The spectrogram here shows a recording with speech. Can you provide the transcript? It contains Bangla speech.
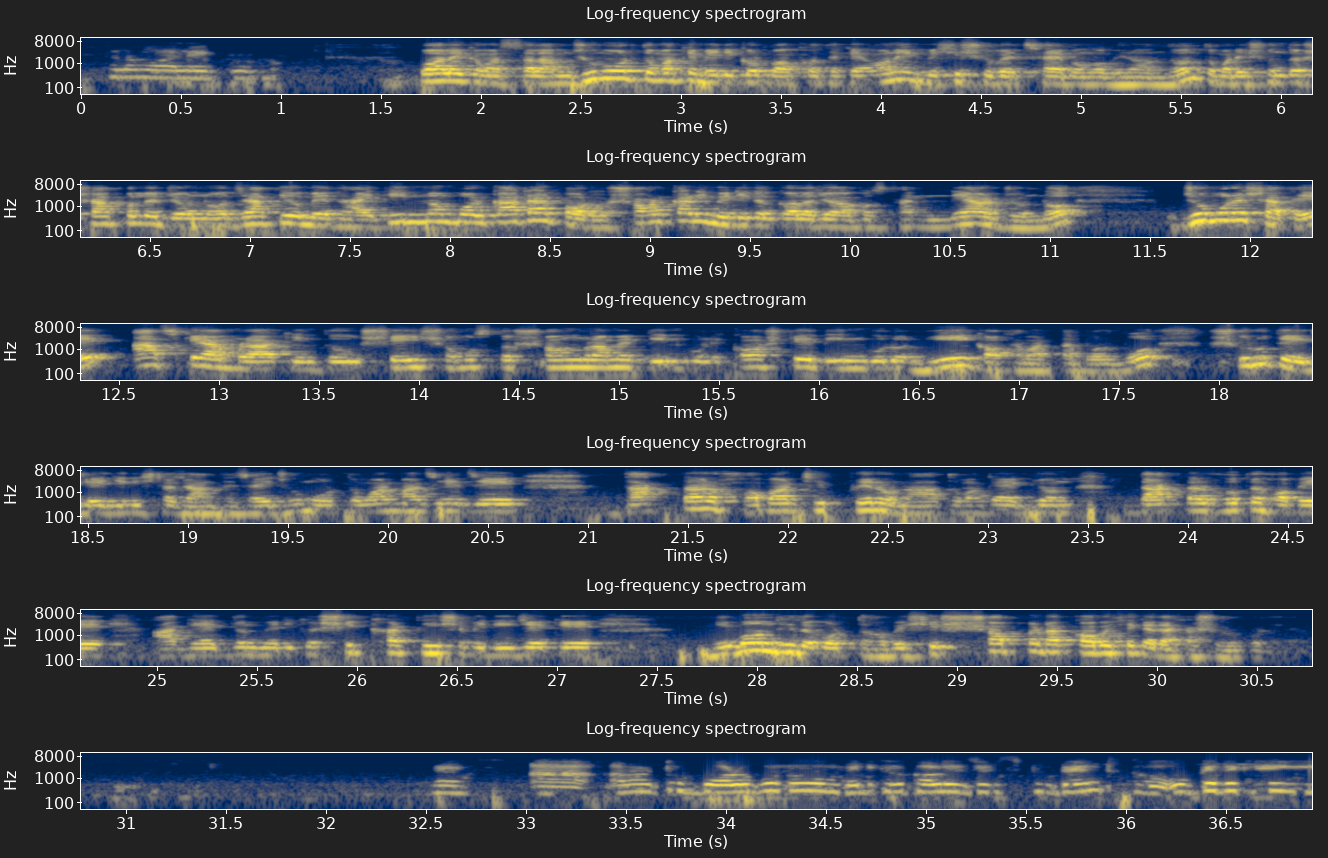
আসসালামু আলাইকুম। ওয়ালাইকুম আসসালাম। ঝুমুর, তোমাকে মেডিকোর পক্ষ থেকে অনেক বেশি শুভেচ্ছা এবং অভিনন্দন। তোমার এই সুন্দর সাফল্যের জন্য জাতীয় মেধায় তিন নম্বর কাটার পরও সরকারি মেডিকেল কলেজে অবস্থান নেওয়ার জন্য ঝুমুরের সাথে আজকে আমরা কিন্তু সেই সমস্ত সংগ্রামের দিনগুলি, কষ্টের দিনগুলো নিয়েই কথাবার্তা বলব। শুরুতেই যে জিনিসটা জানতে চাই, ঝুমুর, তোমার মাঝে যে ডাক্তার হবার যে প্রেরণা, তোমাকে একজন ডাক্তার হতে হবে, আগে একজন মেডিকেল শিক্ষার্থী হিসেবে নিজেকে নিবন্ধিত করতে হবে, সেই স্বপ্নটা কবে থেকে দেখা শুরু করলে? আহ, আমার তো বড় বড় মেডিকেল কলেজের স্টুডেন্ট তো ওকে দেখেই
